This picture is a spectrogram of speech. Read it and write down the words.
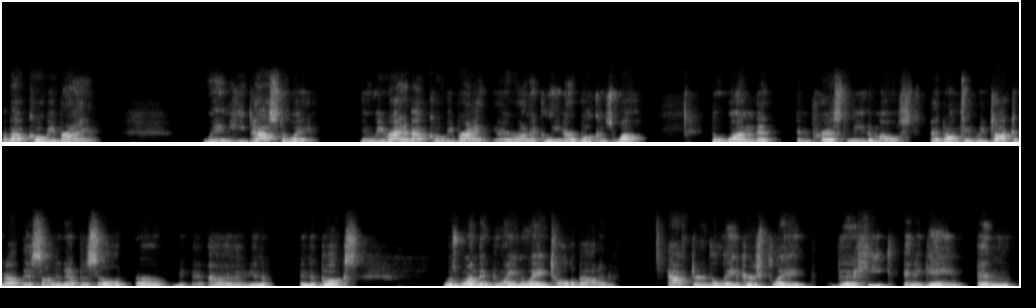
about Kobe Bryant when he passed away, and we write about Kobe Bryant, ironically, in our book as well. The one that impressed me the most, I don't think we've talked about this on an episode or uh, in the in the books, was one that Dwyane Wade told about him after the Lakers played the Heat in a game and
